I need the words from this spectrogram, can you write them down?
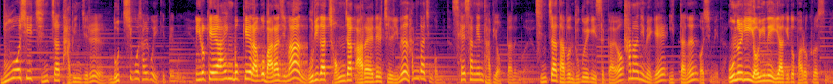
무엇이 진짜 답인지를 놓치고 살고 있기 때문이에요. 이렇게 해야 행복해라고 말하지만 우리가 정작 알아야 될 진리는 한 가지인 겁니다. 세상엔 답이 없다는 거예요. 진짜 답은 누구에게 있을까요? 하나님에게 있다는 것입니다. 오늘 이 여인의 이야기도 바로 그렇습니다.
